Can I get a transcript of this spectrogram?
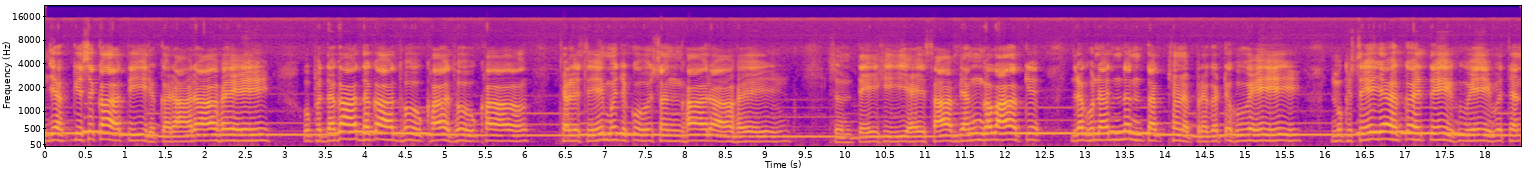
यह किसका तीर करारा है? उपदगा दगा धोखा धोखा, छल से मुझको संघारा है। सुनते ही ऐसा व्यंग वाक्य रघुनंदन तक्षण प्रकट हुए। मुख से यह कहते हुए वचन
